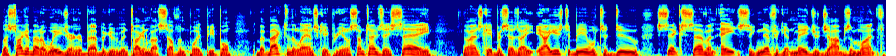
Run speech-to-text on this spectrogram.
let's talk about a wage earner, Brad, because we've been talking about self-employed people. But back to the landscaper. You know, sometimes they say the landscaper says, "I I used to be able to do six, seven, eight significant major jobs a month.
